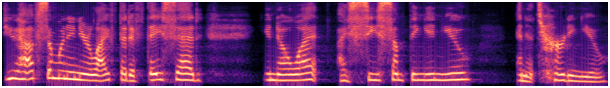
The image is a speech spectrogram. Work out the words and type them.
Do you have someone in your life that if they said, you know what? I see something in you and it's hurting you.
